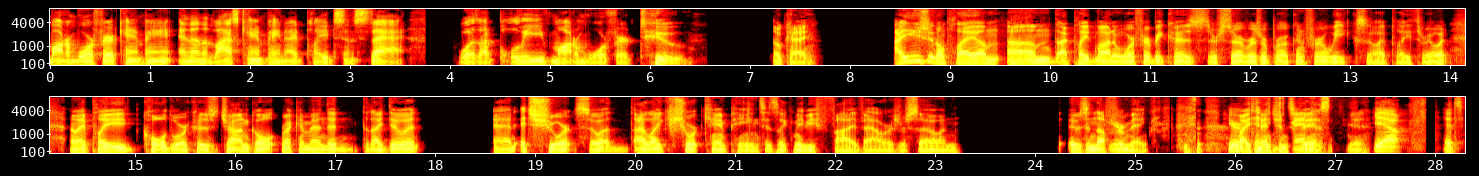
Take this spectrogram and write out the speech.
Modern Warfare campaign, and then the last campaign I'd played since that was, I believe, Modern Warfare 2. Okay. I usually don't play them. Um, I played Modern Warfare because their servers were broken for a week, so I played through it. And I played Cold War because John Galt recommended that I do it. And it's short, so I like short campaigns. It's like maybe five hours or so, and it was enough your, for me. My attention span is yeah, yeah. It's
